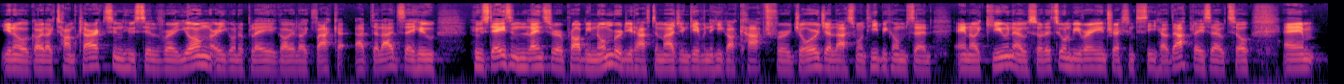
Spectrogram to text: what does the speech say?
you know, a guy like Tom Clarkson who's still very young? Are you going to play a guy like Vakh Abdaladze who whose days in Leinster are probably numbered, you'd have to imagine, given that he got capped for Georgia last month. He becomes an NIQ now. So it's going to be very interesting to see how that plays out. So um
